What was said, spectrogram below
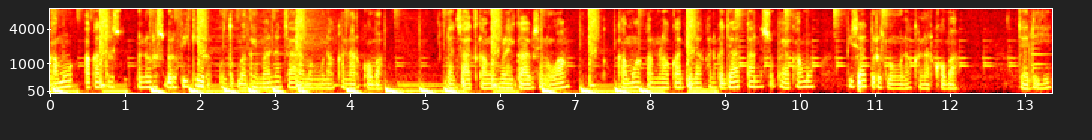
Kamu akan terus-menerus berpikir untuk bagaimana cara menggunakan narkoba. Dan saat kamu mulai kehabisan uang, kamu akan melakukan tindakan kejahatan supaya kamu bisa terus menggunakan narkoba. Jadi,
